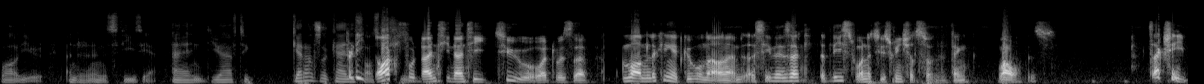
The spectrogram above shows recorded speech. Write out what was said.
while you're under anesthesia, and you have to get out of the candy Pretty floss dark machine. for 1992, or what was that? Well, I'm looking at Google now, and I'm- see there's at, at least one or two screenshots of the thing. Wow, this. It's actually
